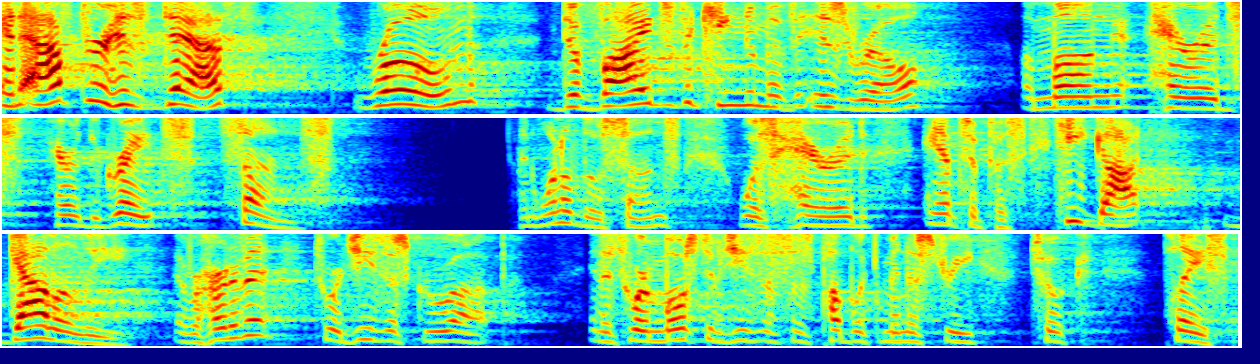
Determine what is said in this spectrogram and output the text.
And after his death, Rome divides the kingdom of Israel among Herod's, Herod the Great's sons. And one of those sons was Herod Antipas. He got Galilee. Ever heard of it? It's where Jesus grew up. And it's where most of Jesus' public ministry took place.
